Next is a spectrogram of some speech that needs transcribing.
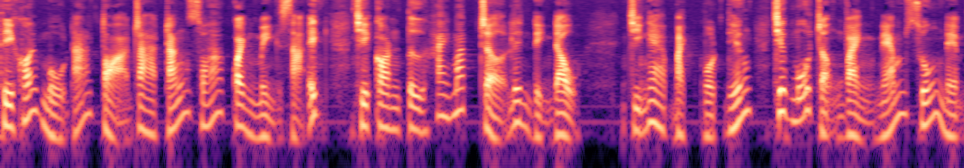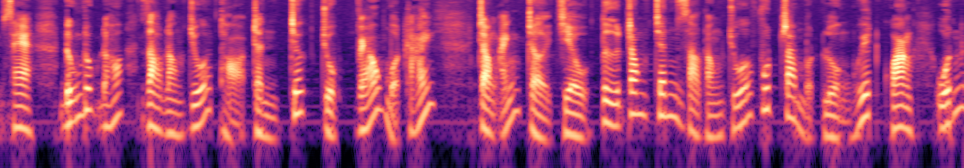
thì khói mù đã tỏa ra trắng xóa quanh mình xả ích, chỉ còn từ hai mắt trở lên đỉnh đầu. Chỉ nghe bạch một tiếng, chiếc mũ rộng vành ném xuống nệm xe. Đúng lúc đó, Giao Long Chúa thỏ trần trước chụp véo một cái. Trong ánh trời chiều, từ trong chân rào đóng chúa vút ra một luồng huyết quang, uốn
